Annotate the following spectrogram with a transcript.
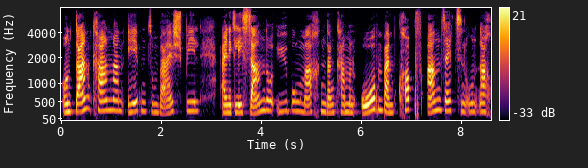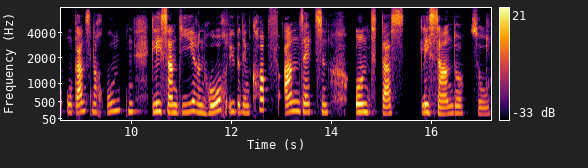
und dann kann man eben zum Beispiel eine Glissando-Übung machen, dann kann man oben beim Kopf ansetzen und nach, ganz nach unten glissandieren, hoch über dem Kopf ansetzen und das Glissando so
